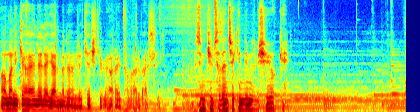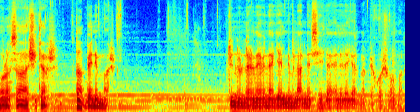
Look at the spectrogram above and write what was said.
Ama nikaha el ele gelmeden önce keşke bir arayıp haber verseydin. Bizim kimseden çekindiğimiz bir şey yok ki. Orası aşikar. Da benim var. Cündürlerin evine gelinimin annesiyle el ele gelmem pek hoş olmadı.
